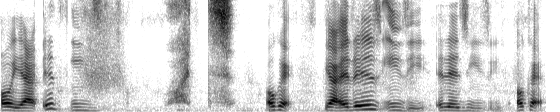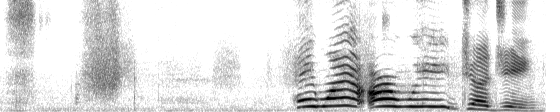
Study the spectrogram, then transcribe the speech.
Oh yeah, it's easy. What? Okay, yeah, it is easy. It is easy. Okay. Hey, why are we judging?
